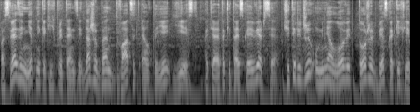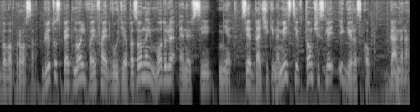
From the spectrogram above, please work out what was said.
По связи нет никаких претензий, даже Band 20 LTE есть, хотя это китайская версия. 4G у меня ловит тоже без каких-либо вопросов. Bluetooth 5.0, Wi-Fi двухдиапазонный, модуля NFC нет. Все датчики на месте, в том числе и гироскоп. Камера.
